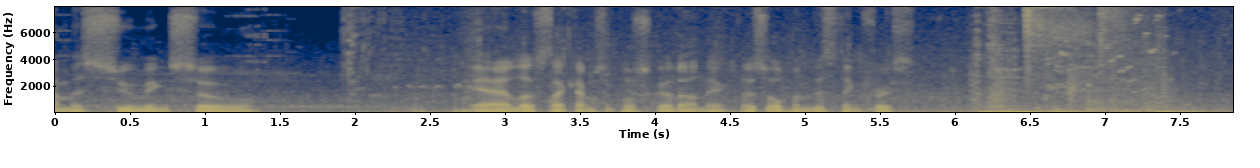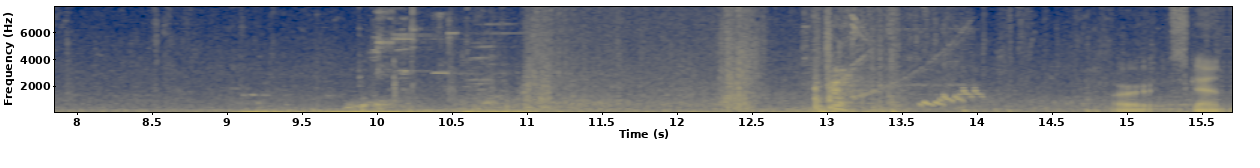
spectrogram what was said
I'm assuming so. Yeah, it looks like I'm supposed to go down there. Let's open this thing first. Alright, scan.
